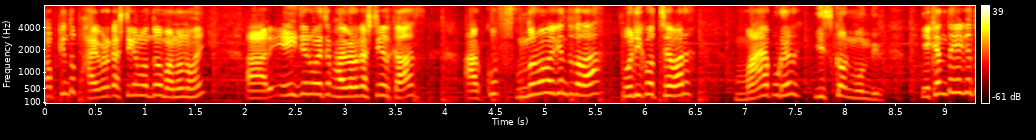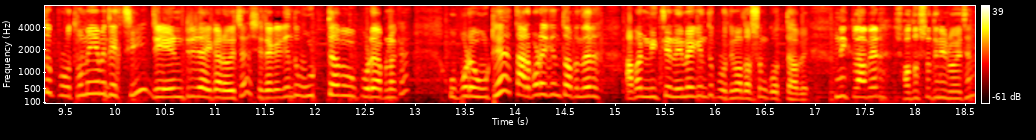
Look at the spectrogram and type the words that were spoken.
সব কিন্তু ফাইবার কাস্টিংয়ের মাধ্যমে বানানো হয়। আর এই যে রয়েছে ফাইবার কাস্টিংয়ের কাজ, আর খুব সুন্দরভাবে কিন্তু তারা তৈরি করছে এবার মায়াপুরের ইস্কন মন্দির। এখান থেকে কিন্তু প্রথমেই আমি দেখছি যে এন্ট্রি জায়গা রয়েছে সে জায়গায় কিন্তু উঠতে হবে উপরে আপনাকে। উপরে উঠে তারপরে কিন্তু আপনাদের আবার নিচে নেমে কিন্তু প্রতিমা দর্শন করতে হবে। আপনি ক্লাবের সদস্য তিনি রয়েছেন।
